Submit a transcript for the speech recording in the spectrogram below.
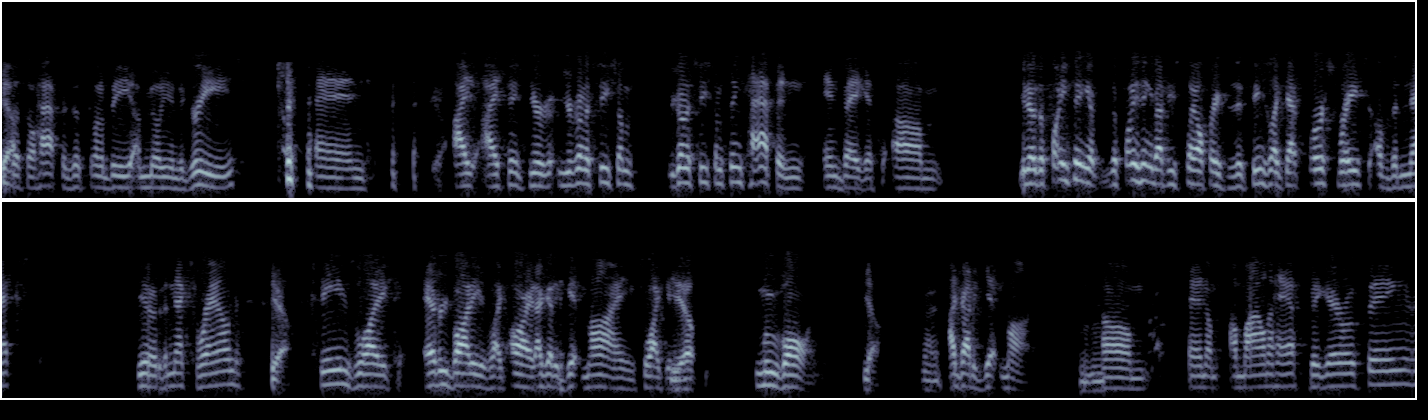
It Yeah. just so happens it's going to be a million degrees, and I I think you're you're going to see some you're going to see some things happen in Vegas. Um, you know the funny thing the funny thing about these playoff races, it seems like that first race of the next you know the next round Yeah. seems like everybody is like, all right, I got to get mine so I can Yep. move on. Yeah. Right. I got to get mine. Mhm. Um, and a, a mile and a half big aero thing,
